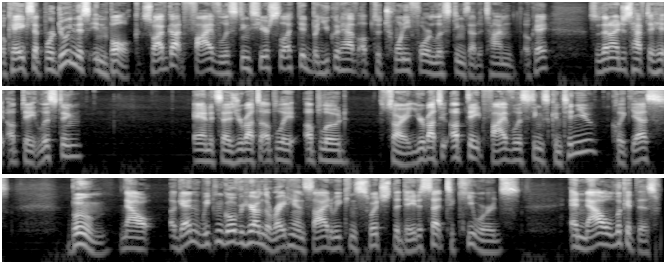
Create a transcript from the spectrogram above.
Okay, except we're doing this in bulk. So I've got five listings here selected, but you could have up to 24 listings at a time. Okay, so then I just have to hit update listing. And it says you're about to upload, upload, sorry, you're about to update five listings, continue. Click yes. Boom. Now, again, we can go over here on the right hand side. We can switch the data set to keywords and now look at this.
